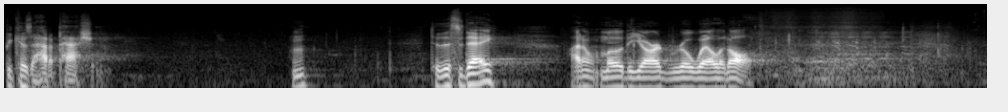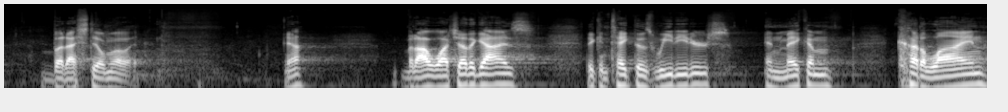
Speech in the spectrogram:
because I had a passion. Hmm? To this day, I don't mow the yard real well at all. but I still mow it. Yeah? But I watch other guys that can take those weed eaters and make them cut a line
